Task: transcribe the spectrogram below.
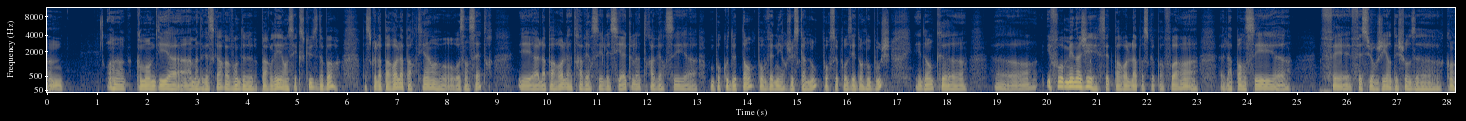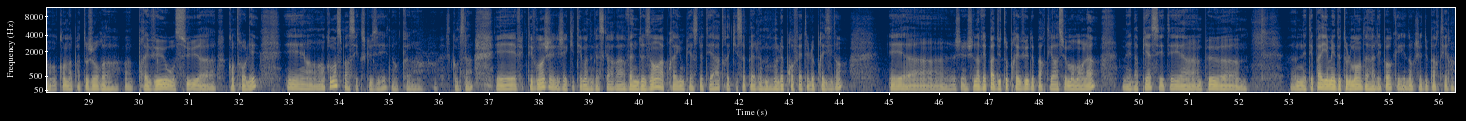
comme on dit à, Madagascar, avant de parler, on s'excuse d'abord, parce que la parole appartient aux ancêtres. Et euh, la parole a traversé les siècles, a traversé euh, beaucoup de temps pour venir jusqu'à nous, pour se poser dans nos bouches. Et donc, euh, il faut ménager cette parole-là parce que parfois, la pensée fait, surgir des choses qu'on n'a pas toujours prévues ou su contrôler. Et on commence par s'excuser. Donc, comme ça. Et effectivement, j'ai quitté Madagascar à 22 ans après une pièce de théâtre qui s'appelle euh, Le prophète et le président. Et euh, je, n'avais pas du tout prévu de partir à ce moment-là, mais la pièce était un peu euh, n'était pas aimée de tout le monde à l'époque, et donc j'ai dû partir.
